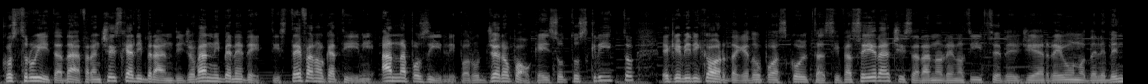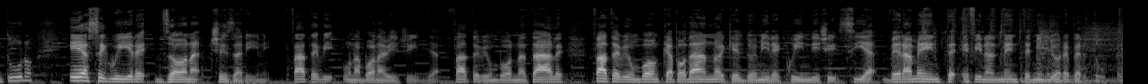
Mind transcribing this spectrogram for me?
costruita da Francesca Librandi, Giovanni Benedetti, Stefano Catini, Anna Posillipo, Ruggero Poche e sottoscritto. E che vi ricorda che dopo Ascolta si fa sera, ci saranno le notizie del GR1 delle 21 e a seguire Zona Cesarini. Fatevi una buona vigilia, fatevi un buon Natale, fatevi un buon Capodanno e che il 2015 sia veramente e finalmente migliore per tutti.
